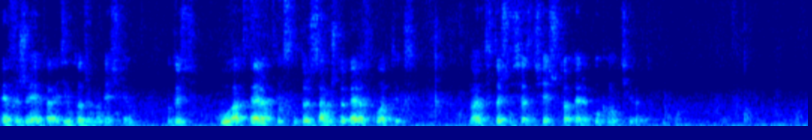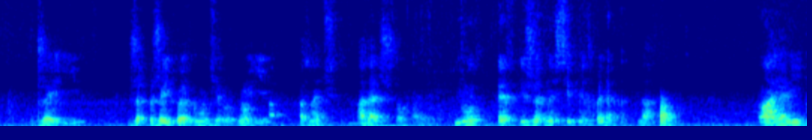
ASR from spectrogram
F и G это один и тот же многочлен. Ну, то есть Q от R от X это то же самое, что R от Q от X. Но это в точности означает, что R и Q коммутируют. Ж и Ж, Ж и П коммутируют. Ну и а, а значит, а дальше что? И вот F и G одной степени, это понятно? Да. А, и они.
